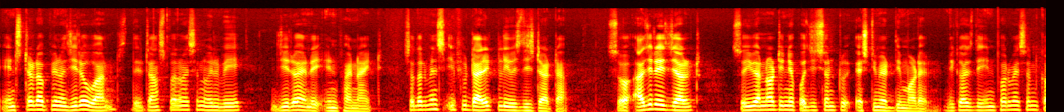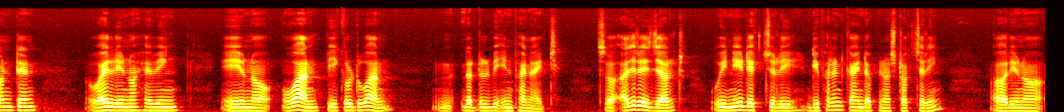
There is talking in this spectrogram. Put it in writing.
instead of you know 0 1 the transformation will be 0 and infinite. So, that means if you directly use this data. So, as a result so, you are not in a position to estimate the model, because the information content while you know having a, you know 1 p equal to 1 mm, that will be infinite. So, as a result we need actually different kind of you know structuring or you know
